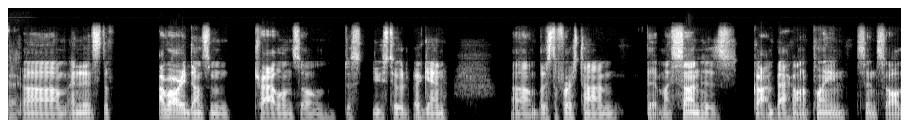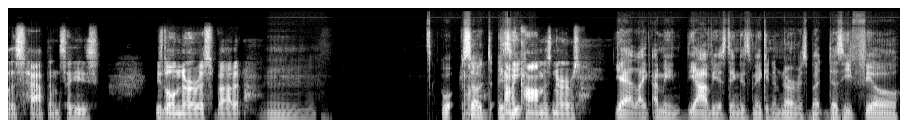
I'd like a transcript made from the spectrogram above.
Okay. Um and it's the I've already done some traveling, so I'm just used to it again. Um, but it's the first time that my son has gotten back on a plane since all this happened. So he's he's a little nervous about it. Mm. Well, so Trying d- to- is trying he? calm his nerves. Yeah, like I mean, the obvious thing is making him nervous, but does he feel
